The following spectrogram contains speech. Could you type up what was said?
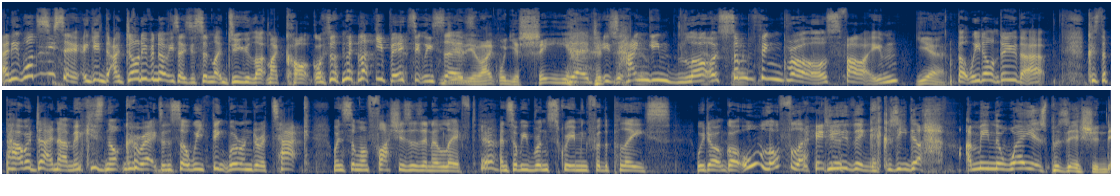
And it, what does he say? Again, I don't even know what he says. He's something like, do you like my cock or something? Like he basically Do you like what you see? yeah, it's hanging low or something gross, fine. Yeah. But we don't do that because the power dynamic is not correct. And so we think we're under attack when someone flashes us in a lift. Yeah. And so we run screaming for the police. We don't go, oh, lovely. Do you think because he? I mean, the way it's positioned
